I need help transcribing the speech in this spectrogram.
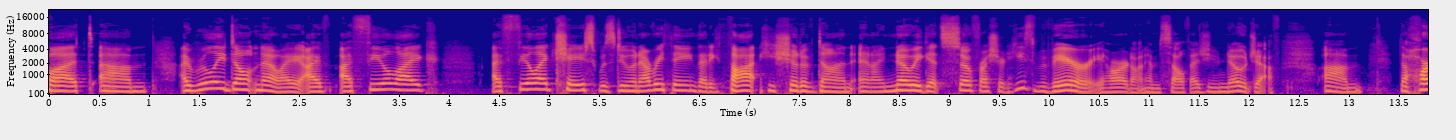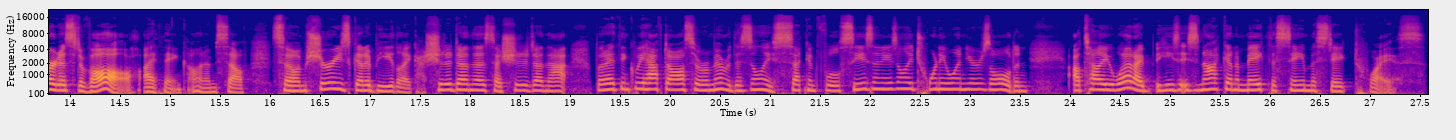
But um, I really don't know. I, I, I feel like I feel like Chase was doing everything that he thought he should have done. And I know he gets so frustrated. He's very hard on himself, as you know, Jeff. Um, the hardest of all, I think, on himself. So I'm sure he's going to be like, I should have done this, I should have done that. But I think we have to also remember this is only second full season. He's only 21 years old. And I'll tell you what, I, he's, he's not going to make the same mistake twice.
